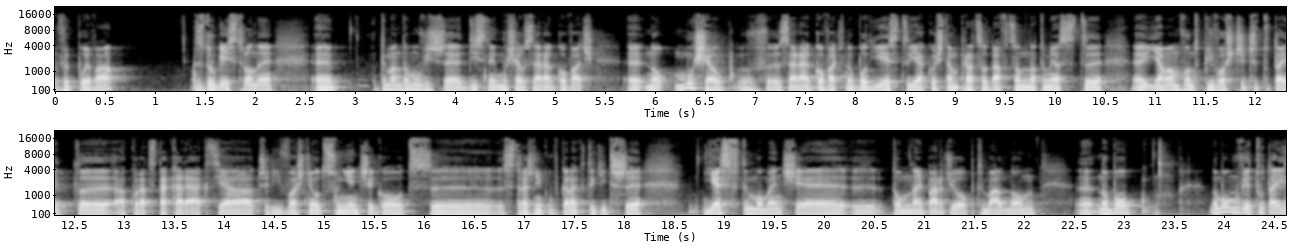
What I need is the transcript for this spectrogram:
wypływa. Z drugiej strony ty, Mando, mówisz, że Disney musiał zareagować. E, no, musiał zareagować, no bo jest jakoś tam pracodawcą, natomiast e, ja mam wątpliwości, czy tutaj akurat taka reakcja, czyli właśnie odsunięcie go od e, Strażników Galaktyki 3 jest w tym momencie tą najbardziej optymalną, no bo no bo mówię, tutaj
